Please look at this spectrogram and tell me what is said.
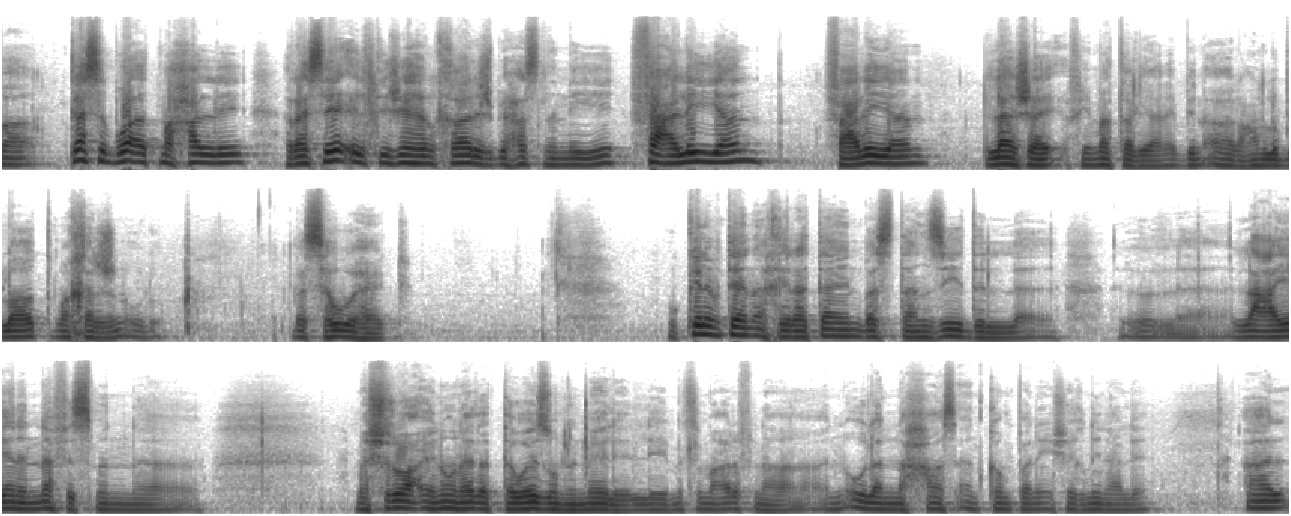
فكسب وقت محلي رسائل تجاه الخارج بحسن النية. فعليا فعليا لا شيء في مثل يعني بينقال عن البلاط ما خرج نقوله. بس هو هيك. وكلمتين أخيرتين بس تنزيد لعيان النفس من مشروع قانون هذا التوازن المالي اللي مثل ما عرفنا نقول النحاس and company شغالين عليه. قال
